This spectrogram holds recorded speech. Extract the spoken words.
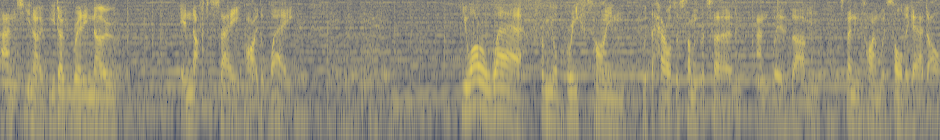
And, you know, you don't really know enough to say either way. You are aware from your brief time with the Heralds of Summer's Return and with um, spending time with Solvig Erdal,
